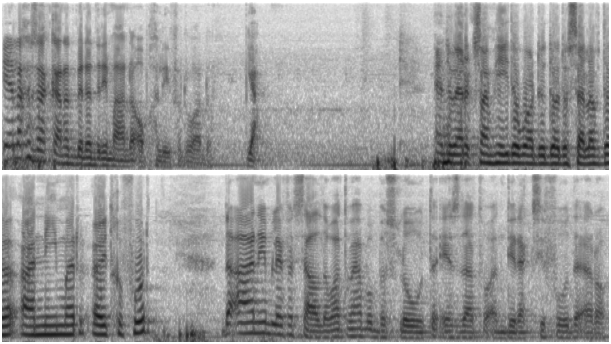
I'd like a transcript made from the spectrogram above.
Eerlijk gezegd kan het binnen drie maanden opgeleverd worden. Ja. En de werkzaamheden worden door dezelfde aannemer uitgevoerd? De aannemer blijft hetzelfde. Wat we hebben besloten is dat we een directievoerder erop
